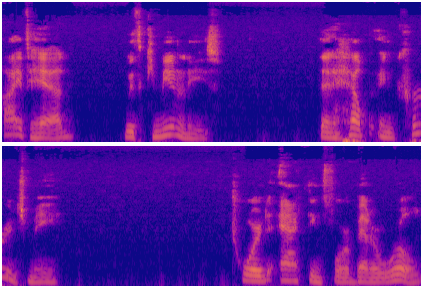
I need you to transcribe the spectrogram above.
I've had with communities that help encourage me toward acting for a better world.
